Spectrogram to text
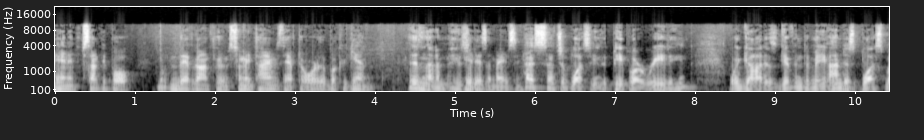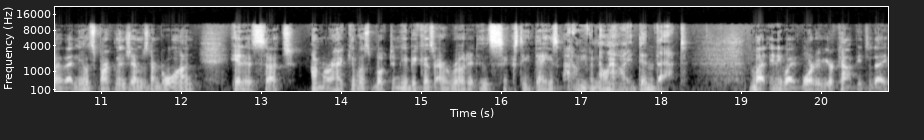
Yes. And some people, they've gone through them so many times, they have to order the book again. Isn't that amazing? It is amazing. That's such a blessing that people are reading what God has given to me. I'm just blessed by that. And you know, Sparkling Gems number one, it is such a miraculous book to me because I wrote it in 60 days. I don't even know how I did that. But anyway, order your copy today.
